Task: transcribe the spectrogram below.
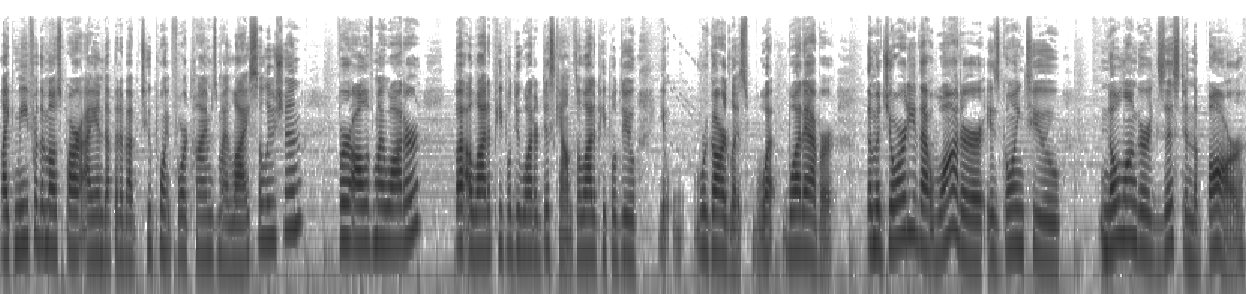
Like me, for the most part, I end up at about 2.4 times my lye solution for all of my water. But a lot of people do water discounts. A lot of people do, you know, regardless, what whatever. The majority of that water is going to no longer exist in the bar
